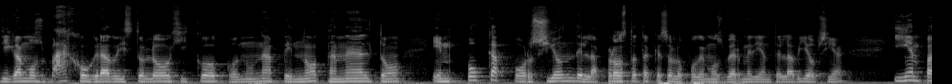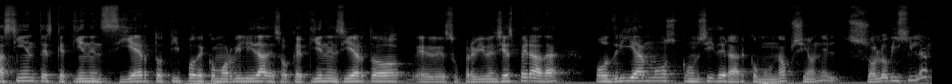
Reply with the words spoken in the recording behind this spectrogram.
digamos, bajo grado histológico, con una P no tan alto, en poca porción de la próstata, que eso lo podemos ver mediante la biopsia, y en pacientes que tienen cierto tipo de comorbilidades o que tienen cierta eh, supervivencia esperada, podríamos considerar como una opción el solo vigilar.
